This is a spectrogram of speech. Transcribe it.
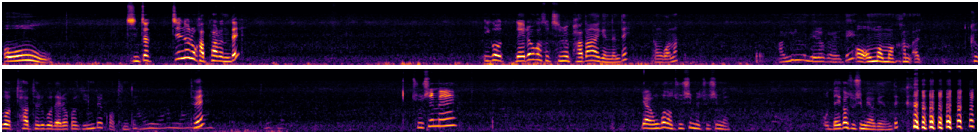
오, 진짜 찐으로 가파른데? 이거 내려가서 짐을 받아야겠는데? 영건아? 아 일로 내려가야 돼? 어, 엄마, 엄마, 감, 아, 그거 다 들고 내려가기 힘들 것 같은데? 돼? 조심해. 야, 영건아, 조심해, 조심해. 어, 내가 조심해야겠는데?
